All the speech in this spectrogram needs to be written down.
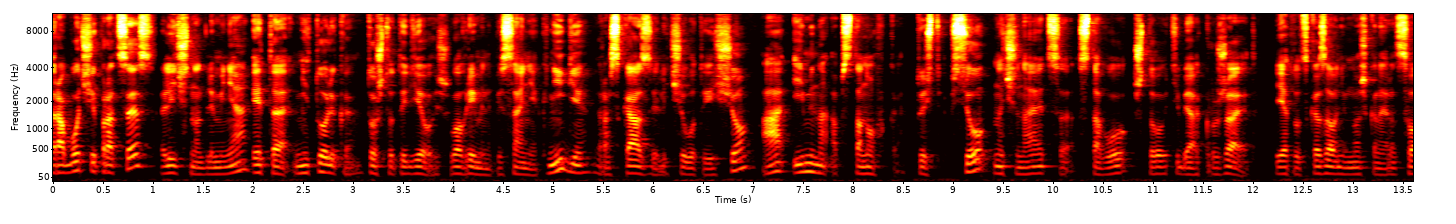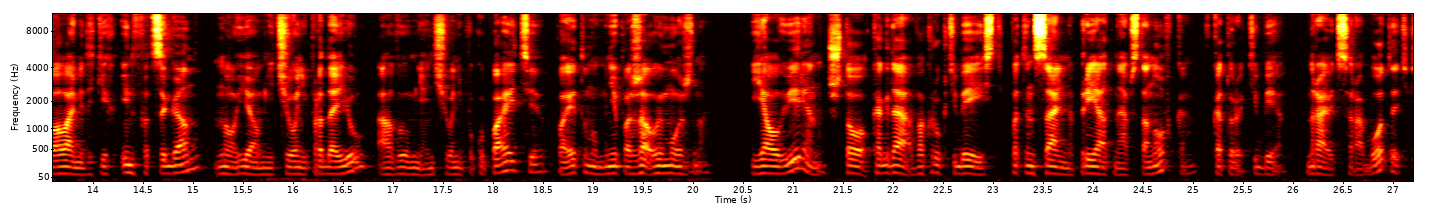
Рабочий процесс лично для меня это не только то, что ты делаешь во время написания книги, рассказа или чего-то еще, а именно обстановка. То есть все начинается с того, что тебя окружает. Я тут сказал немножко, наверное, словами таких инфо-цыган, но я вам ничего не продаю, а вы у меня ничего не покупаете, поэтому мне, пожалуй, можно. Я уверен, что когда вокруг тебя есть потенциально приятная обстановка, в которой тебе нравится работать.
